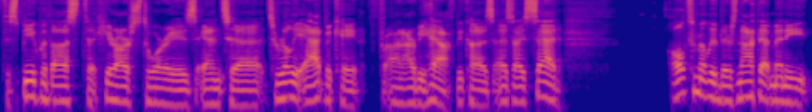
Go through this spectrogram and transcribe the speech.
to speak with us, to hear our stories, and to to really advocate for, on our behalf. Because, as I said, ultimately, there's not that many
